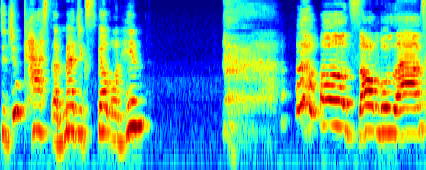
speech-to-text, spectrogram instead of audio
Did you cast a magic spell on him? Old Sambu laughs.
